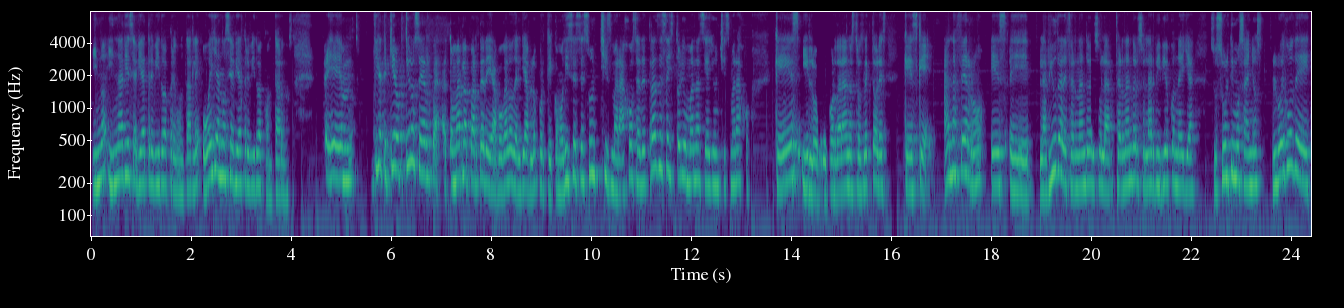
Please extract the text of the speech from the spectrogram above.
y, no, y nadie se había atrevido a preguntarle o ella no se había atrevido a contarnos. Eh, Fíjate, quiero, quiero ser, tomar la parte de abogado del diablo, porque como dices, es un chismarajo, o sea, detrás de esa historia humana sí hay un chismarajo, que es, y lo recordarán nuestros lectores, que es que Ana Ferro es eh, la viuda de Fernando del Solar. Fernando del Solar vivió con ella sus últimos años, luego de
